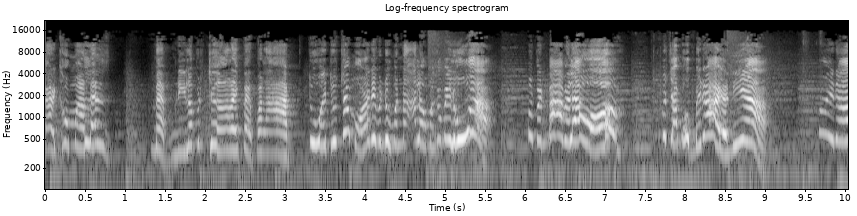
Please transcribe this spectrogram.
การเข้ามาเล่นแมปนี้แล้วมันเจออะไรแปลกประหลาดดูไอ้ดูเจ้าหมอนี่มันดูมันน่าอะไรมันก็ไม่รู้อะ มันเป็นบ้าไปแล้วเหรอมันจำผมไม่ได้เหรอเนี่ย ไม่นะ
